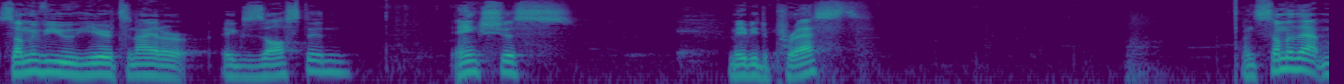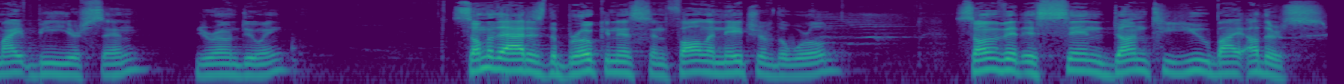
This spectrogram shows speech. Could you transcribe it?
Some of you here tonight are exhausted, anxious, maybe depressed. And some of that might be your sin, your own doing. Some of that is the brokenness and fallen nature of the world. Some of it is sin done to you by others.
